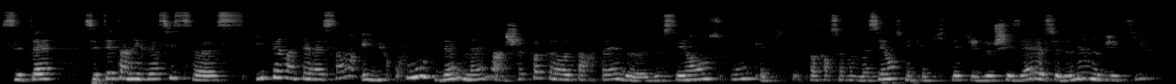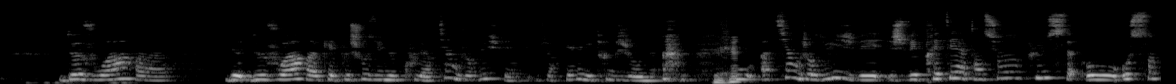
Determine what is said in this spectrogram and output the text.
c'était. C'était un exercice euh, hyper intéressant et du coup, d'elle-même, à chaque fois qu'elle repartait de, de séance ou qu'elle quittait, pas forcément de la séance, mais qu'elle quittait de chez elle, elle se donnait un objectif de voir, euh, de, voir quelque chose d'une autre couleur. Tiens, aujourd'hui, je vais, je vais repérer les trucs jaunes. Mhm. ou, ah tiens, aujourd'hui, je vais, je vais prêter attention plus au, au son,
